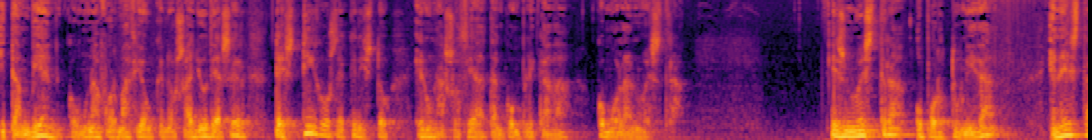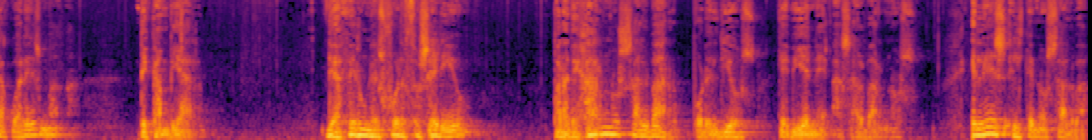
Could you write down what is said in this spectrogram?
y también con una formación que nos ayude a ser testigos de Cristo en una sociedad tan complicada como la nuestra. Es nuestra oportunidad en esta cuaresma de cambiar, de hacer un esfuerzo serio para dejarnos salvar por el Dios que viene a salvarnos. Él es el que nos salva,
